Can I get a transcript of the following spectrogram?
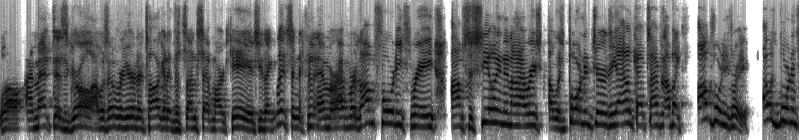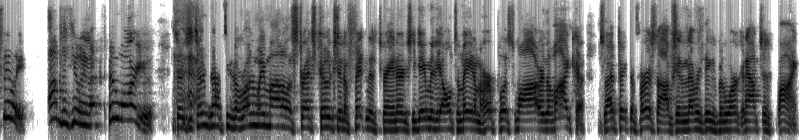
Well, I met this girl. I was over here to talking at the Sunset Marquis, and she's like, "Listen, MRFers, I'm 43. I'm Sicilian and Irish. I was born in Jersey. I don't got time for." I'm like, "I'm 43. I was born in Philly. I'm Sicilian. Who are you?" So she turns out she's a runway model, a stretch coach, and a fitness trainer. And she gave me the ultimatum: her Poussoir or the vodka. So I picked the first option, and everything's been working out just fine.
